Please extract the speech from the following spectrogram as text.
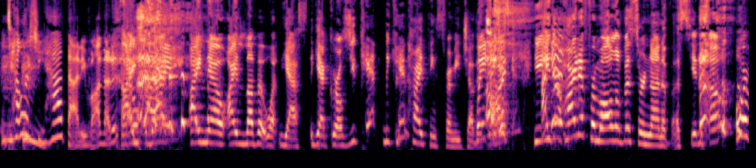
didn't tell us she had that, Yvonne. That is so I, that, I know. I love it. One, yes, yeah, girls. You can't. We can't hide things from each other. Wait, I just- you I either gotta- hide it from all of us or none of us. You know. or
